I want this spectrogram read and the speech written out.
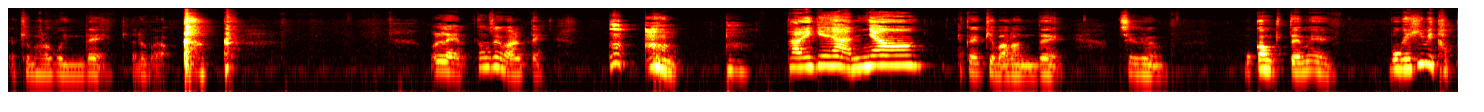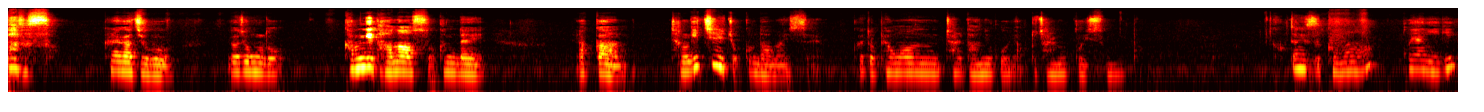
이렇게 말하고 있는데 기다려봐요. 원래 평소에 말할 때 다이기야 안녕 약간 이렇게 말하는데 지금 목 감기 때문에 목에 힘이 다 빠졌어. 그래가지고 요 정도 감기 다 나왔어. 근데 약간 장기침이 조금 남아 있어요. 그래도 병원 잘 다니고 약도 잘 먹고 있습니다. 걱정해서 고마워. 고양이기.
